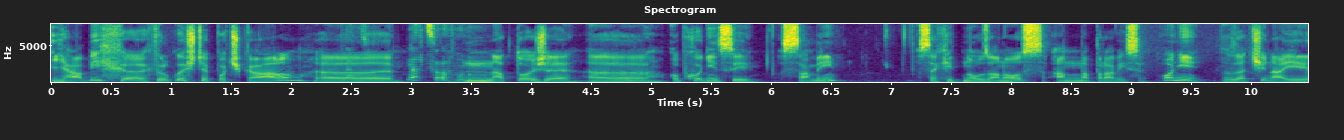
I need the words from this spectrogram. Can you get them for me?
Já bych chvilku ještě počkal na, co? na, co? na to, že obchodníci sami se chytnou za nos a napraví se. Oni začínají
